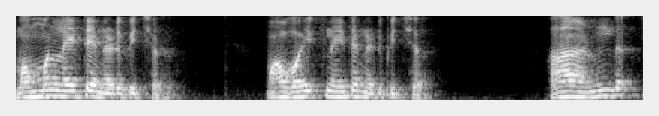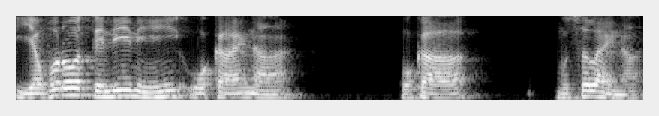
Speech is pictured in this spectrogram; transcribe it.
మమ్మల్ని అయితే నడిపించాడు. మా వైఫ్ని అయితే నడిపించారు అండ్ ఎవరో తెలియని ఒక ఆయన ఒక ముసలాయన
